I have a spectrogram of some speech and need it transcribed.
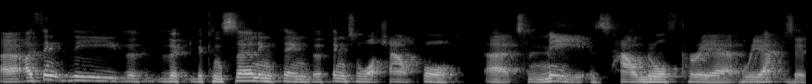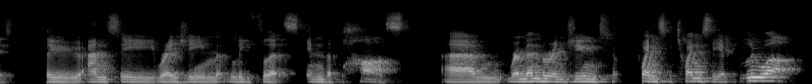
Uh, I think the, the the the concerning thing, the thing to watch out for, uh, to me, is how North Korea reacted to anti-regime leaflets in the past. Um, remember, in June 2020, it blew up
